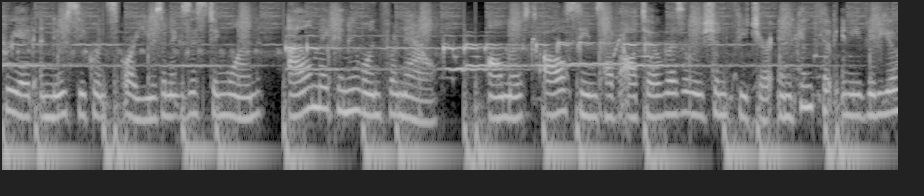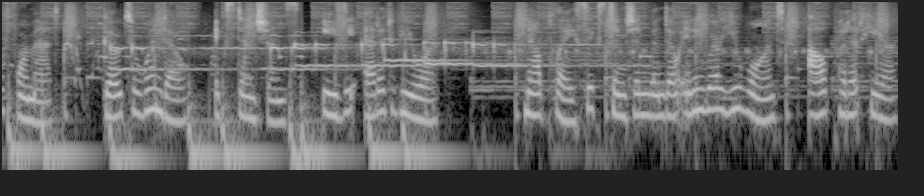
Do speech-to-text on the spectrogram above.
create a new sequence or use an existing one, I'll make a new one for now. Almost all scenes have auto resolution feature and can fit any video format. Go to Window, Extensions, Easy Edit Viewer. Now place extension window anywhere you want, I'll put it here.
